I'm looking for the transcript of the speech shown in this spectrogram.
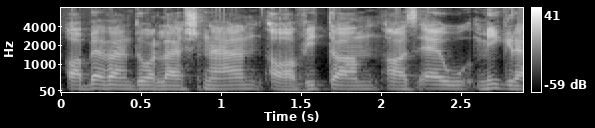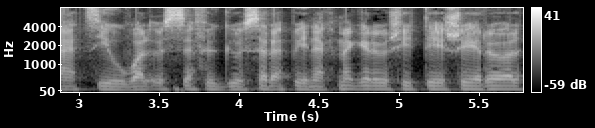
A bevándorlásnál a vita az EU migrációval összefüggő szerepének megerősítéséről,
